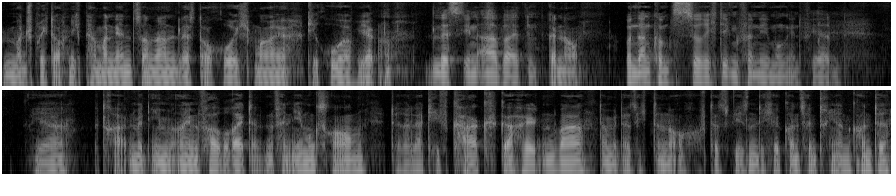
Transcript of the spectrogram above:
man spricht auch nicht permanent, sondern lässt auch ruhig mal die Ruhe wirken. Lässt ihn arbeiten. Genau. Und dann kommt es zur richtigen Vernehmung in Pferden. Wir betraten mit ihm einen vorbereiteten Vernehmungsraum, der relativ karg gehalten war, damit er sich dann auch auf das Wesentliche konzentrieren konnte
